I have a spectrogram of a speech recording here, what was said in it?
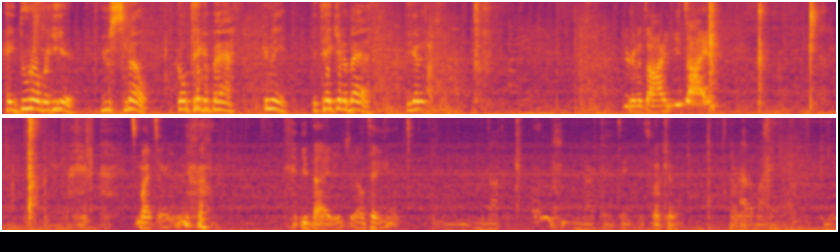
Hey, dude over here. You smell. Go take a bath. Come here. You're taking a bath. You're gonna. You're gonna die. You died. My turn. you died, Richard. I'll take it. You're not. You're not gonna take this Okay. out of my hand.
